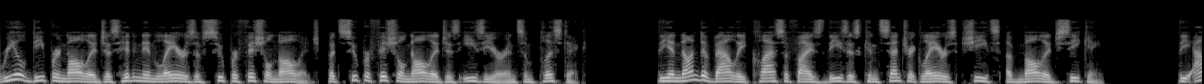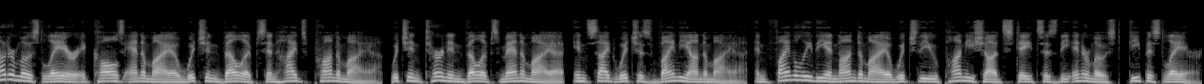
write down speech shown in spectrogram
Real deeper knowledge is hidden in layers of superficial knowledge, but superficial knowledge is easier and simplistic. The Ananda Valley classifies these as concentric layers sheaths of knowledge seeking. The outermost layer it calls annamaya which envelops and hides Pranamaya, which in turn envelops manomaya, inside which is Vijnanamaya, and finally the Anandamaya which the Upanishad states as the innermost, deepest layer.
